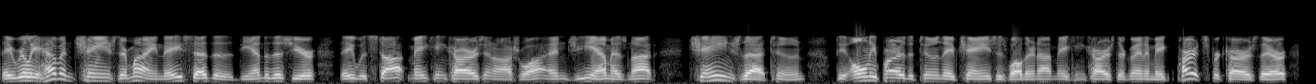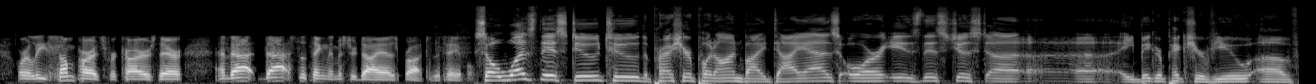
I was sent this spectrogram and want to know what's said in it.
they really haven't changed their mind. They said that at the end of this year, they would stop making cars in Oshawa, and GM has not changed that tune. The only part of the tune they've changed is while they're not making cars, they're going to make parts for cars there, or at least some parts for cars there, and that that's the thing that Mr. Dias brought to the table. So, was this due to the pressure put on by Dias, or is this just uh, uh, a bigger picture view of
